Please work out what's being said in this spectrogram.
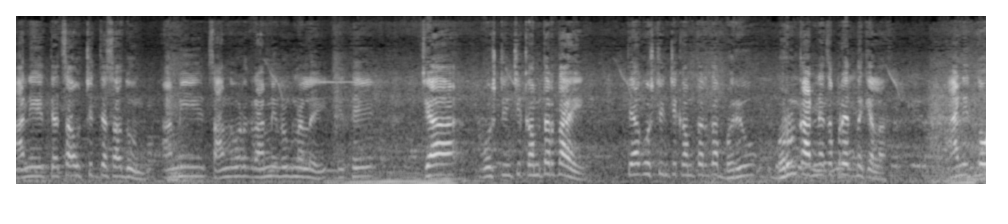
आणि त्याचं औचित्य साधून आम्ही चांदवड ग्रामीण रुग्णालय येथे ज्या गोष्टींची कमतरता आहे त्या गोष्टींची कमतरता भरीव भरून काढण्याचा प्रयत्न केला. आणि तो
